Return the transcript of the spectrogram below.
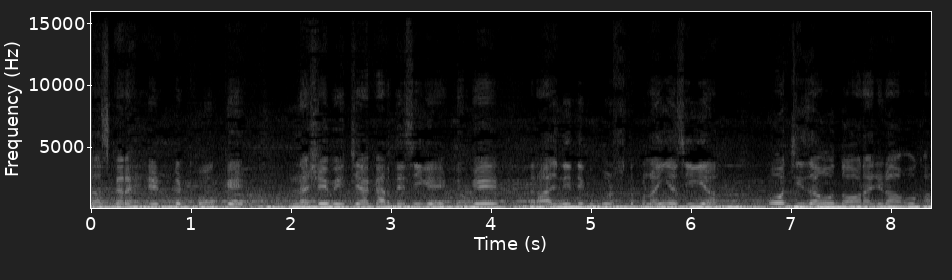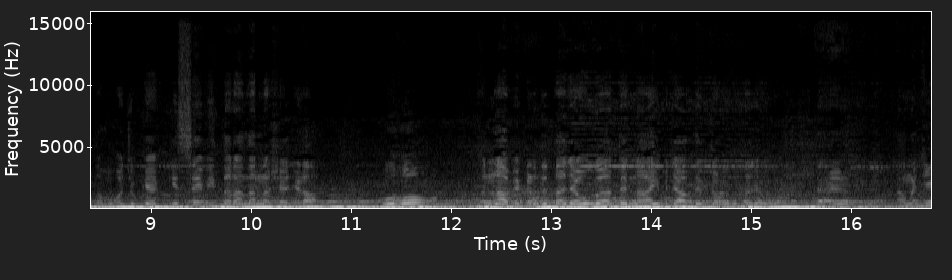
ਤਸਕਰ ਹਿੱਕ ਠੋਕ ਕੇ ਨਸ਼ੇ ਵੇਚਿਆ ਕਰਦੇ ਸੀਗੇ, ਕਿਉਂਕਿ ਰਾਜਨੀਤਿਕ ਪੁਸ਼ਤ ਪੁਨਾਈਆਂ ਸੀਗੀਆਂ, ਉਹ ਚੀਜ਼ਾਂ, ਉਹ ਦੌਰ ਹੈ ਜਿਹੜਾ, ਉਹ ਖਤਮ ਹੋ ਚੁੱਕਿਆ। ਕਿਸੇ ਵੀ ਤਰ੍ਹਾਂ ਦਾ ਨਸ਼ਾ ਜਿਹੜਾ, ਉਹ ਨਾ ਵਿਕਣ ਦਿੱਤਾ ਜਾਊਗਾ ਤੇ ਨਾ ਹੀ ਪੰਜਾਬ ਦੇ ਵਿੱਚ ਆਉਣ ਦਿੱਤਾ ਜਾਊਗਾ। ਅਮਨ ਜੀ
